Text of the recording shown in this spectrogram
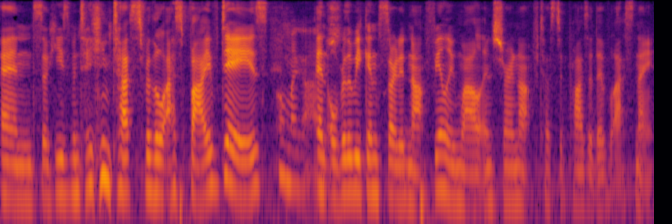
and so he's been taking tests for the last five days Oh my god and over the weekend started not feeling well and sure enough tested positive last night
